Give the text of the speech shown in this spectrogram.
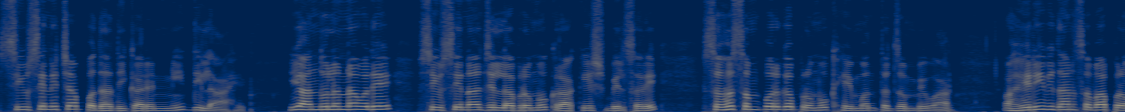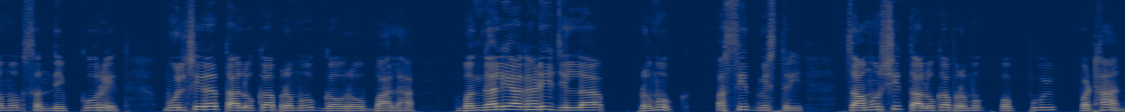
शिवसेनेच्या पदाधिकाऱ्यांनी दिला आहे. या आंदोलनामध्ये शिवसेना जिल्हाप्रमुख राकेश बेलसरे सहसंपर्क प्रमुख हेमंत जंबेवार अहेरी विधानसभा प्रमुख संदीप कोरेत मुलचेरा तालुका प्रमुख गौरव बाला बंगाली आघाडी जिल्हा प्रमुख असिद मिस्त्री चामोर्शी तालुका प्रमुख पप्पू पठाण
